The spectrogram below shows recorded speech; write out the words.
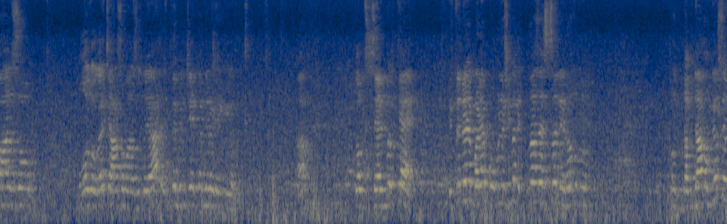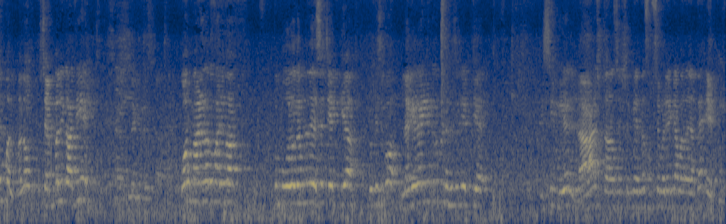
पाँच सौ। बहुत हो गए, चार सौ, पाँच सौ। तो यार, इतने बिल चेक करने बैठेगी हम हाँ? तो अब सैंपल क्या है? इतने बड़े पॉपुलेशन का इतना सा हिस्सा ले रहे हो तुम लोग। तो दमदार होंगे सैंपल मतलब सैंपल ही काफ़ी है। है कौन मानेगा तुम्हारी बात? तुम बोलोगे हमने ऐसे चेक किया। तो किसी को लगेगा ही नहीं तुमने ढंग से चेक किया। इसीलिए लार्ज ट्रांजेक्शन के अंदर सबसे बढ़िया क्या माना जाता है? एपी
